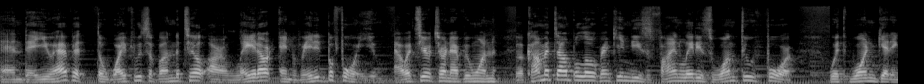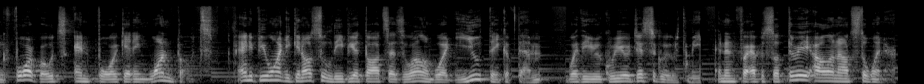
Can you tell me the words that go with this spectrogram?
And there you have it, the waifus of Undertale are laid out and rated before you. Now it's your turn everyone. so comment down below ranking these fine ladies 1 through 4, with 1 getting 4 votes and 4 getting 1 vote. And if you want, you can also leave your thoughts as well on what you think of them, whether you agree or disagree with me. And then for episode 3, I'll announce the winner.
